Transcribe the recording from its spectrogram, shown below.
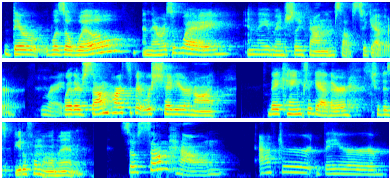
there was a will and there was a way, and they eventually found themselves together. Right. Whether some parts of it were shitty or not, they came together to this beautiful moment. So somehow, after their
